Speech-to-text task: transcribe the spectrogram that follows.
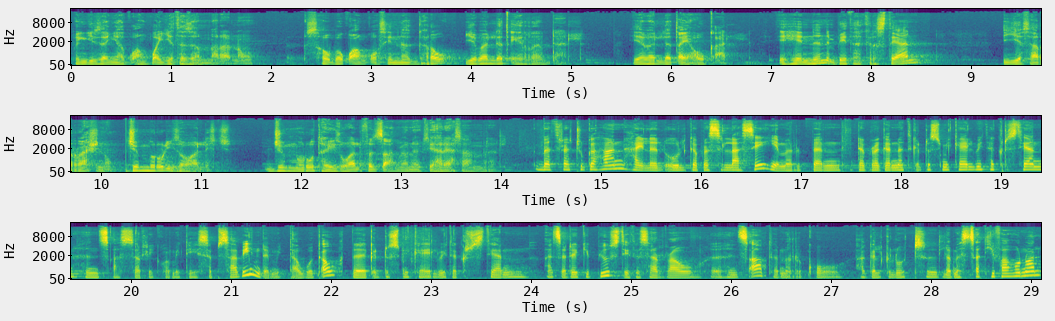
በእንግሊዝኛ ቋንቋ እየተዘመረ ነው። ሰው በቋንቋው ሲነገረው የበለጠ ይረዳል፣ የበለጠ ያውቃል። ይሄንን ቤተ ክርስቲያን እየሰራች ነው። ጅምሩን ይዘዋለች። ጅምሩ ተይዘዋል። ፍጻሜውን እግዚአብሔር ያሳምራል። በትረቱ ገሃን ኃይለ ልዑል ገብረስላሴ የሜልበርን ደብረገነት ቅዱስ ሚካኤል ቤተ ክርስቲያን ህንጻ አሰሪ ኮሚቴ ሰብሳቢ፣ እንደሚታወቀው በቅዱስ ሚካኤል ቤተ ክርስቲያን አጸደ ግቢ ውስጥ የተሰራው ህንጻ ተመርቆ አገልግሎት ለመስጠት ይፋ ሆኗል።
